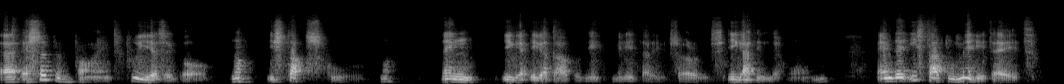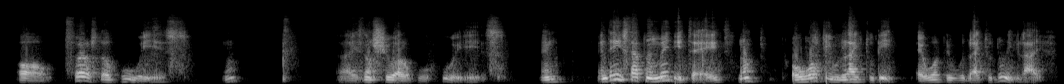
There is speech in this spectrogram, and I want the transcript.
at a certain point, two years ago, no, he stopped school then he got, he got out of the military service. He got in the home. And then he started to meditate. Or first of who he is. No? Uh, he's not sure of who, who he is. And, and then he started to meditate no? or what he would like to be and what he would like to do in life.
